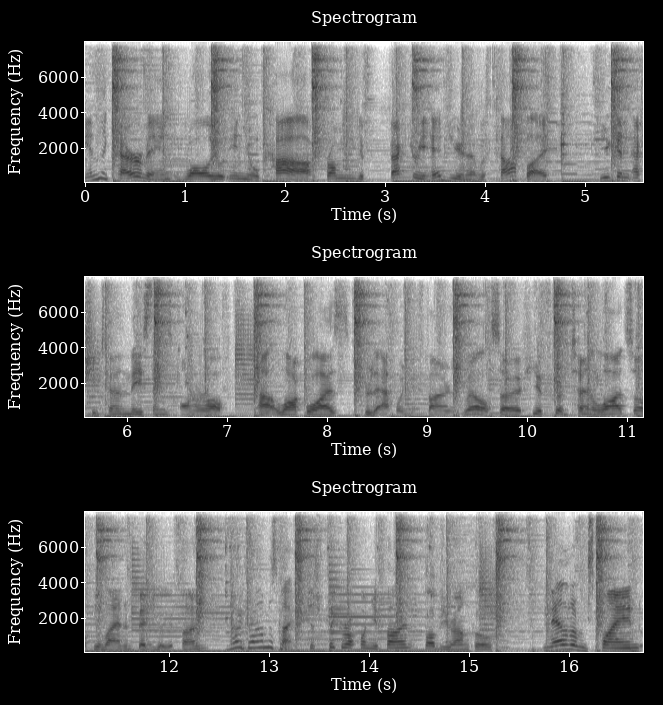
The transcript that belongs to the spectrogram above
in the caravan while you're in your car from your factory head unit with CarPlay, you can actually turn these things on or off. Uh, likewise through the app on your phone as well. So if you've got to turn the lights off, you're laying in bed, you've got your phone, no dramas mate. Just flicker off on your phone, Bob's your uncle. Now that I've explained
